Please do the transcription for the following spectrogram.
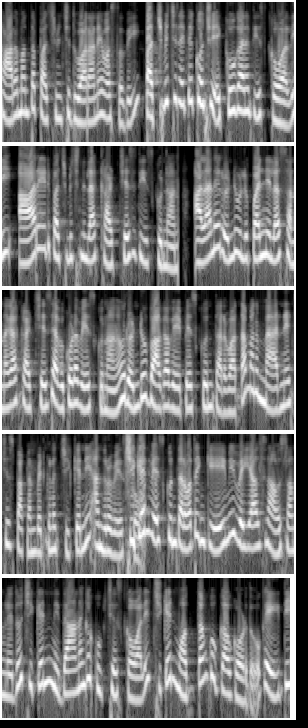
కారం అంతా పచ్చిమిర్చి ద్వారానే వస్తుంది. పచ్చిమిర్చిని అయితే కొంచెం ఎక్కువగానే తీసుకోవాలి. ఆరేడు పచ్చిమిర్చిని ఇలా కట్ చేసి తీసుకున్నాను. అలానే రెండు ఉల్లిపాయలని ఇలా సన్నగా కట్ చేసి అవి కూడా వేసుకున్నాను. రెండు బాగా వేపేసుకున్న తర్వాత మనం మ్యారినేట్ చేసి పక్కన పెట్టుకున్న చికెన్ని అందులో వేసి చికెన్ వేసుకున్న తర్వాత ఇంకేమీ వేయాల్సిన అవసరం లేదు. చికెన్ నిదానంగా కుక్ చేసుకోవాలి. చికెన్ మొత్తం కుక్ అవ్వకూడదు. ఒక ఎయిటీ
